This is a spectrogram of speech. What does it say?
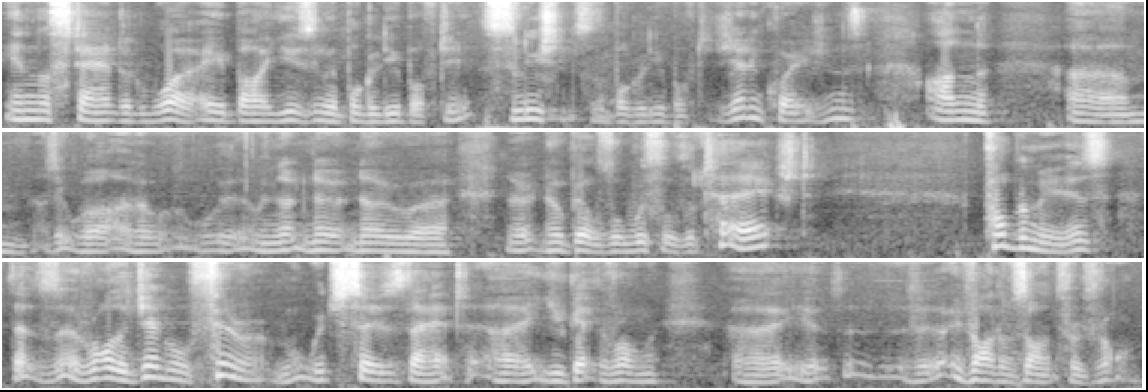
in the standard way by using the Bogoliubov solutions of the Bogoliubov equations, un, um, as it were, uh, no no, uh, no, no bells or whistles attached. Problem is that there's a rather general theorem which says that uh, you get the wrong, uh, Ivanov's answer is wrong.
